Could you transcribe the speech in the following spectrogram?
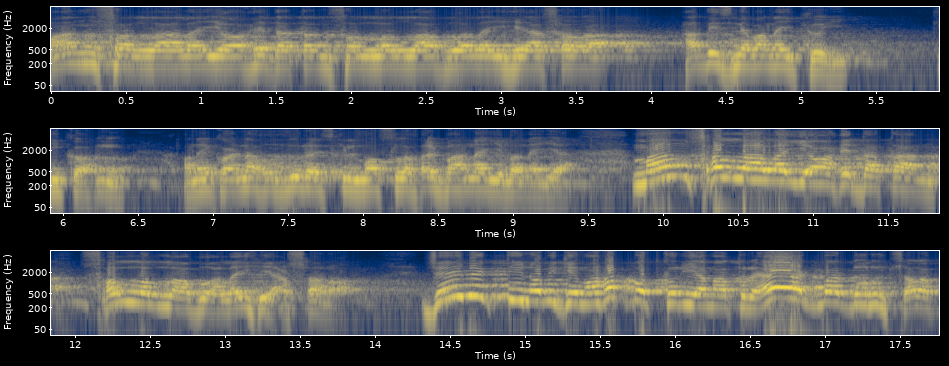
মান সাল্লা আলাইহি ওয়াহিদাতান সাল্লাল্লাহু আলাইহি আশরা। হাদিস নে বানাই কই? কি কন? অনেক কয়, না, হুজুর আজকাল মশলা হয় বানাইয়ে, বানাইয়া। মান সাল্লা আলাইহি ওয়াহিদাতান, সাল্লাল্লাহু আলাইহি আশরা। যেই ব্যক্তি নবীকে মহাব্বত করিয়া মাত্র একবার দুরূদ সালাত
